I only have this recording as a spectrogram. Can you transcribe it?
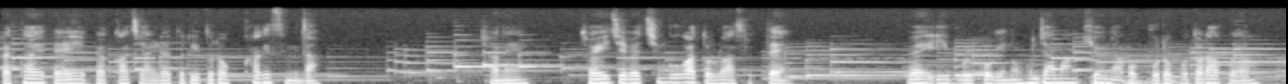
베타에 대해 몇 가지 알려드리도록 하겠습니다. 전에 저희 집에 친구가 놀러 왔을 때 왜 이 물고기는 혼자만 키우냐고 물어보더라고요.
